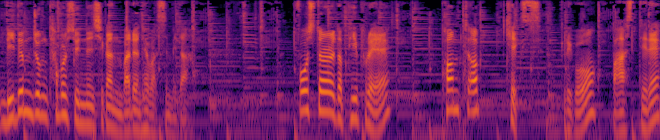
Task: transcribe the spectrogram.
리듬 좀 타볼 수 있는 시간 마련해봤습니다. Foster the People의 Pumped Up Kicks 그리고 바스틸의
